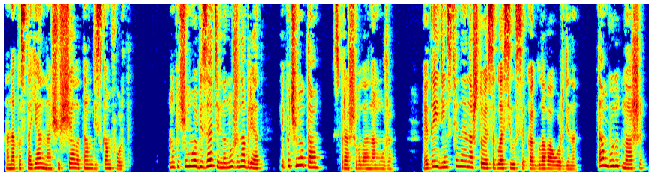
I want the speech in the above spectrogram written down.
Она постоянно ощущала там дискомфорт. «Но почему обязательно нужен обряд? И почему там?» – спрашивала она мужа. «Это единственное, на что я согласился, как глава ордена. Там будут наши.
